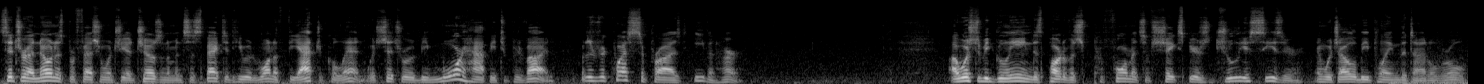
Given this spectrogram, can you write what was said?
Citra had known his profession when she had chosen him and suspected he would want a theatrical end, which Citra would be more happy to provide, but his request surprised even her. I wish to be gleaned as part of a performance of Shakespeare's Julius Caesar, in which I will be playing the title role.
